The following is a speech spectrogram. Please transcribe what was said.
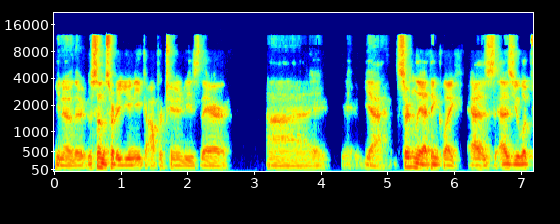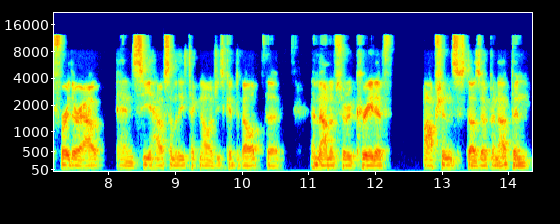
you know, there, there's some sort of unique opportunities there. Uh, yeah, certainly, I think like as as you look further out and see how some of these technologies could develop, the amount of sort of creative options does open up. And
